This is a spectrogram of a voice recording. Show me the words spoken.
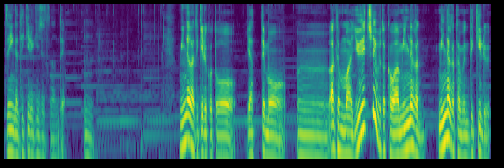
全員ができる技術なんでうん。みんなができることをやってもうーん。あでもまあ YouTube とかはみんながみんなが多分できる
